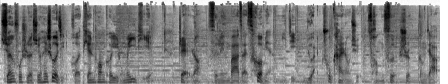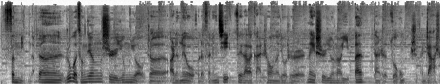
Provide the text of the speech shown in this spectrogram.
悬浮式的熏黑设计和天窗可以融为一体。这也让408在侧面以及远处看上去层次是更加分明的。嗯，如果曾经是拥有着206或者307，最大的感受呢就是内饰用料一般，但是做工十分扎实。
